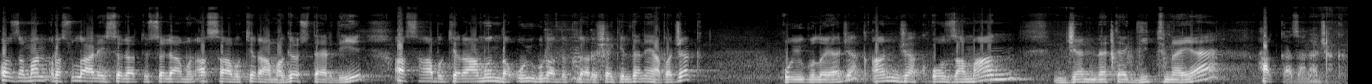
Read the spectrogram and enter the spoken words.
O zaman Resulullah Aleyhisselatü Vesselam'ın ashab-ı kirama gösterdiği, ashab-ı kiramın da uyguladıkları şekilde ne yapacak? Uygulayacak. Ancak o zaman cennete gitmeye hak kazanacak.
